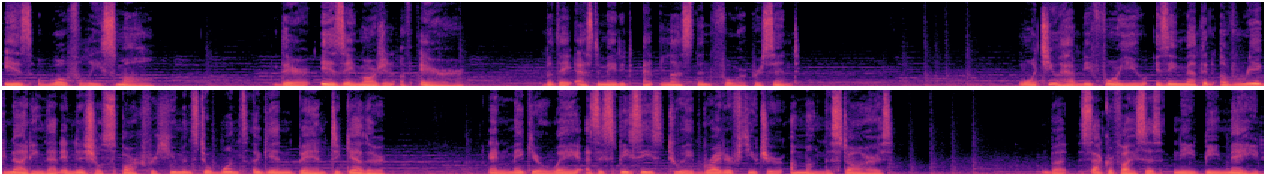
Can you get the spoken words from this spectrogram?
is woefully small. There is a margin of error, but they estimate it at less than 4%. What you have before you is a method of reigniting that initial spark for humans to once again band together and make your way as a species to a brighter future among the stars. But sacrifices need be made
